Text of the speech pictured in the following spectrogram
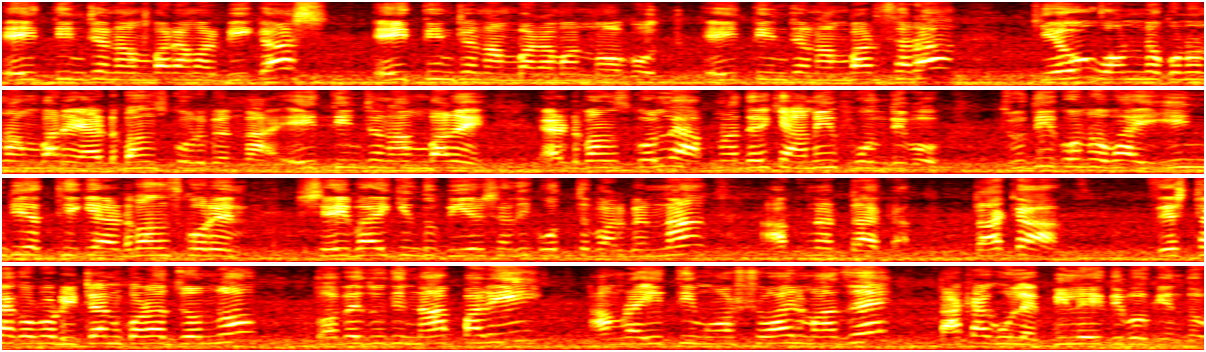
এই তিনটে নাম্বার আমার বিকাশ, এই তিনটে নাম্বার আমার নগদ। এই তিনটে নাম্বার ছাড়া কেউ অন্য কোনো নাম্বারে অ্যাডভান্স করবেন না। এই তিনটে নাম্বারে অ্যাডভান্স করলে আপনাদেরকে আমি ফোন দিব। যদি কোনো ভাই ইন্ডিয়ার থেকে অ্যাডভান্স করেন, সেই ভাই কিন্তু বিয়ে শাদী করতে পারবেন না আপনার টাকা। টাকা চেষ্টা করব রিটার্ন করার জন্য। তবে যদি না পারি, আমরা ইতিম মাঝে টাকাগুলো বিলেই দিব কিন্তু।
